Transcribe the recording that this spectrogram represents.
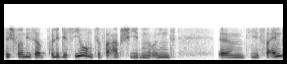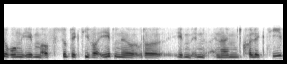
sich von dieser Politisierung zu verabschieden und ähm, die Veränderung eben auf subjektiver Ebene oder eben in, in einem Kollektiv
